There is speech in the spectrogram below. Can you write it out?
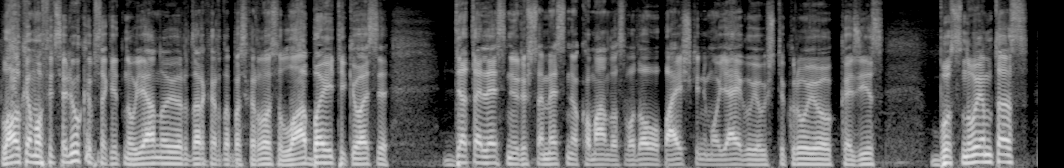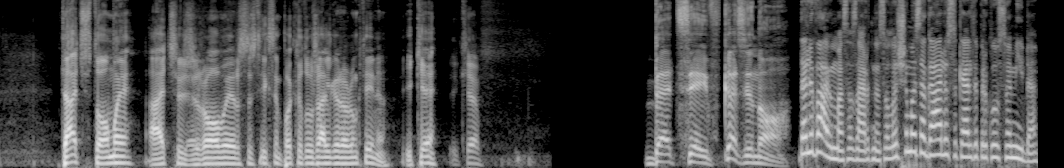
laukiam oficialių, kaip sakyt, naujienų ir dar kartą pasikartosiu, labai tikiuosi detalesnio ir išsamesnio komandos vadovo paaiškinimo, jeigu jau iš tikrųjų Kazys bus nuimtas. Tai ačiū Tomai, ačiū žiūrovai ir susitiksim po kitų Žalgerio rungtynių. Iki. Iki. Bet Safe Casino. Dalyvavimas azartiniuose lošimuose gali sukelti priklausomybę.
